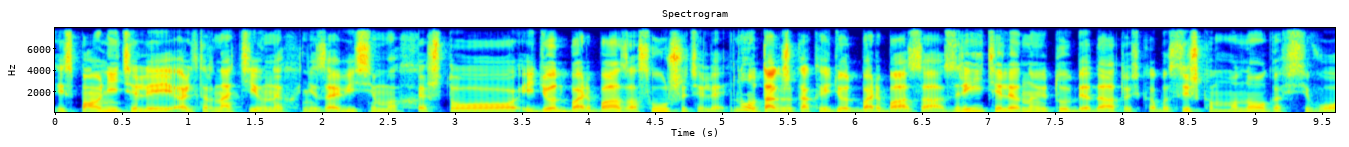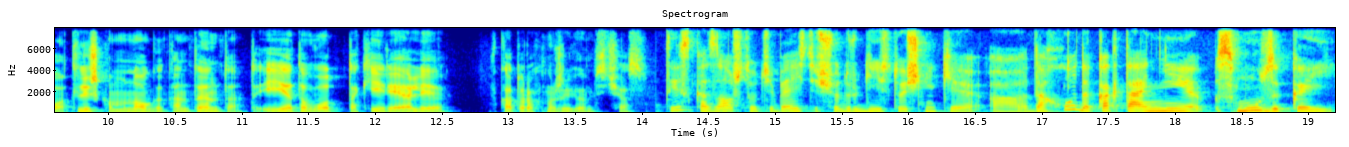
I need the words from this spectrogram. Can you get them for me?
исполнителей альтернативных, независимых, что идет борьба за слушателя. Ну, так же, как идет борьба за зрителя на Ютубе, да, то есть как бы слишком много всего, слишком много контента. И это вот такие реалии в которых мы живем сейчас. Ты сказал, что у тебя есть еще другие источники э, дохода. Как-то они с музыкой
